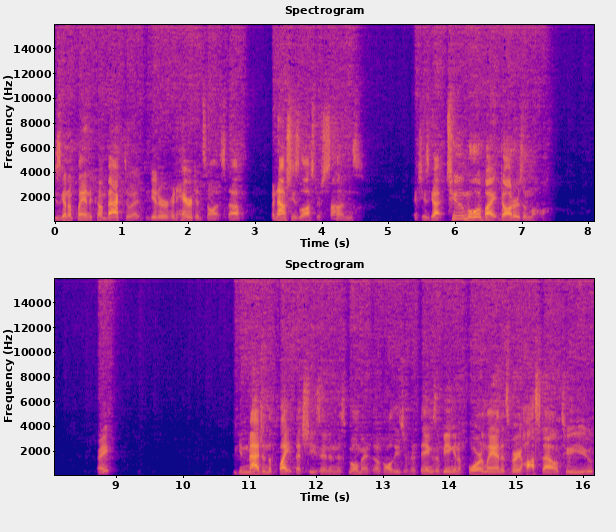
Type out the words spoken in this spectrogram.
She's going to plan to come back to it to get her inheritance and all that stuff. But now she's lost her sons, and she's got two Moabite daughters in law. Right? You can imagine the plight that she's in in this moment of all these different things of being in a foreign land that's very hostile to you,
